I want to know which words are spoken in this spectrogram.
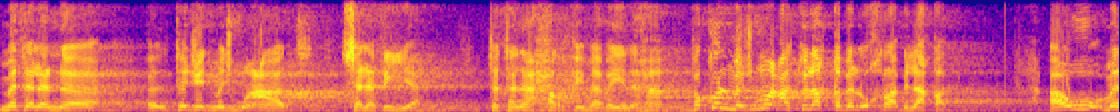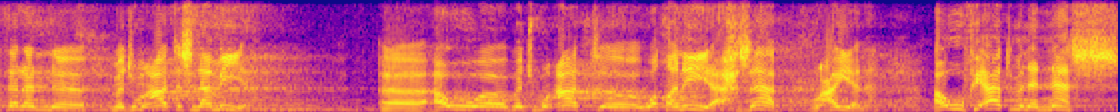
مثلا تجد مجموعات سلفية تتناحر فيما بينها فكل مجموعة تلقب الأخرى بلقب. أو مثلا مجموعات إسلامية آه، أو مجموعات وطنية أحزاب معينة أو فئات من الناس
